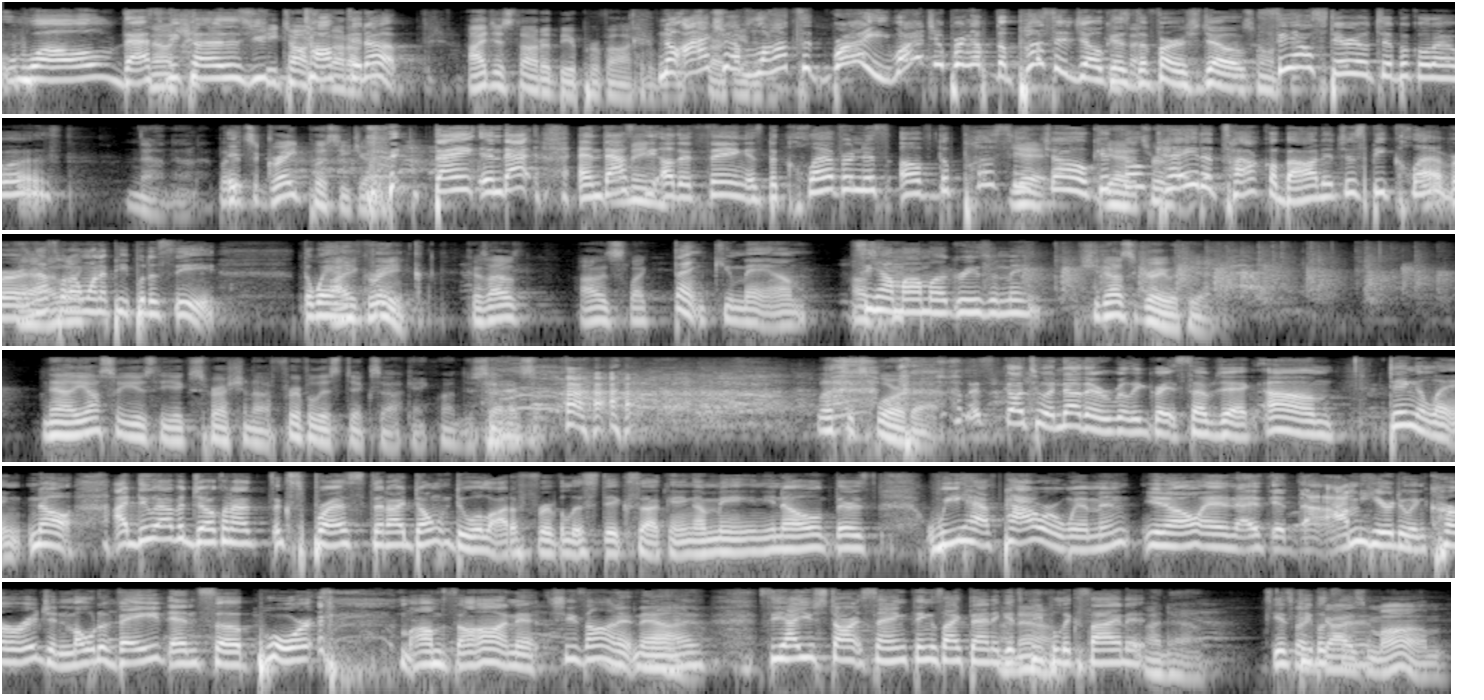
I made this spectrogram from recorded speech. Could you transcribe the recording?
well, that's no, because she you talked talked it other- up. I just thought it'd be a provocative. No, I actually have lots of right. Why did you bring up the pussy joke as the first joke? See how stereotypical that was. No, no, no. But it's a great pussy joke. Thank and that and that's mean- the other thing is the cleverness of the pussy Yeah, joke. It's yeah, it's okay really- to talk about it, just be clever, and that's I what I wanted people to see. The way I, I agree think. because I was, I was like, Thank you, ma'am. See how Mama agrees with me? she does agree with you. Now, he also used the expression uh, frivolous dick sucking on the sentence. Let's explore that. Let's go to another really great subject. Um, dingaling. No, I do have a joke when I express that I don't do a lot of frivolous dick sucking. I mean, you know, there's, we have power women, you know, and I, it, I'm here to encourage and motivate and support. Mom's on it. She's on it now. See how you start saying things like that and it gets people excited? I know. Gets It's that people guy's excited. mom.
